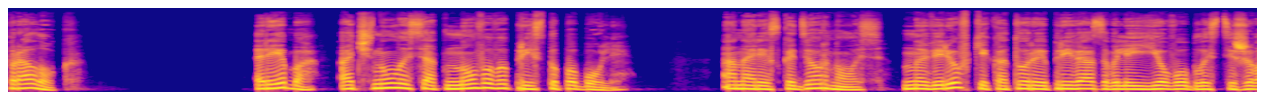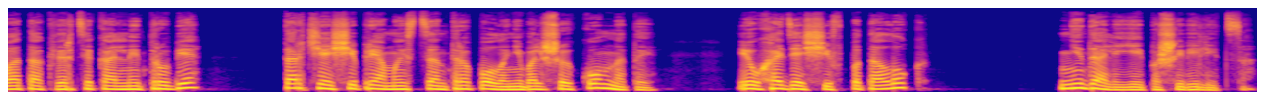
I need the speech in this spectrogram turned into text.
Пролог. Реба очнулась от нового приступа боли. Она резко дернулась, но веревки, которые привязывали ее в области живота к вертикальной трубе, торчащей прямо из центра пола небольшой комнаты и уходящей в потолок, не дали ей пошевелиться.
